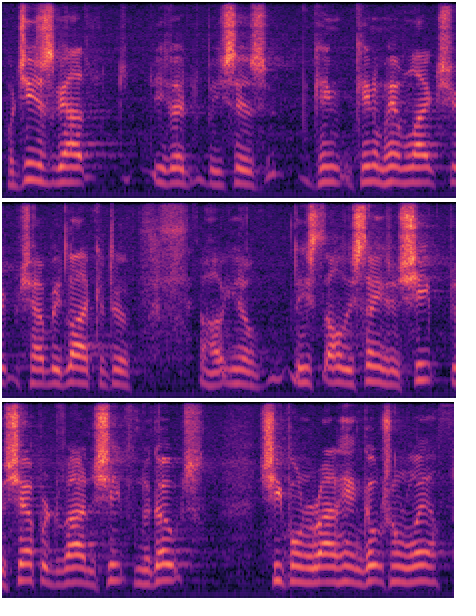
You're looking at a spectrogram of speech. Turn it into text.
where Jesus got, you know, he says, King- kingdom of heaven like sh- shall be likened to, uh, you know, these, all these things, and sheep, the shepherd dividing sheep from the goats, sheep on the right hand, goats on the left.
